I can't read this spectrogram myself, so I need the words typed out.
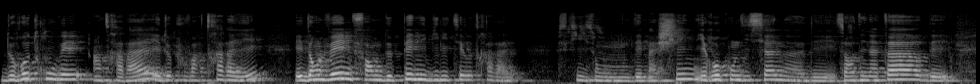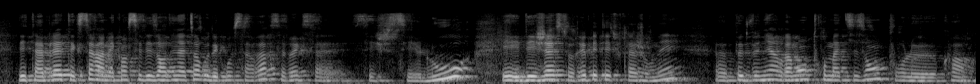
de retrouver un travail et de pouvoir travailler et d'enlever une forme de pénibilité au travail. Puisqu'ils ont des machines, ils reconditionnent des ordinateurs, des, tablettes, etc. Mais quand c'est des ordinateurs ou des gros serveurs, c'est vrai que c'est lourd et des gestes répétés toute la journée euh, peut devenir vraiment traumatisant pour le corps.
